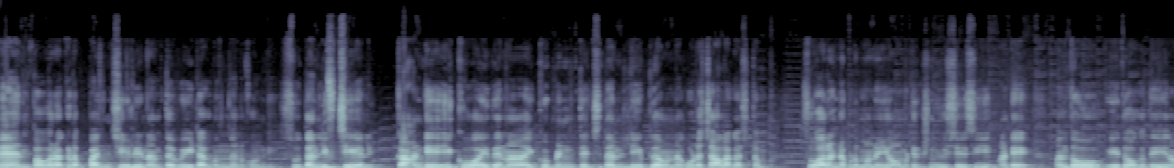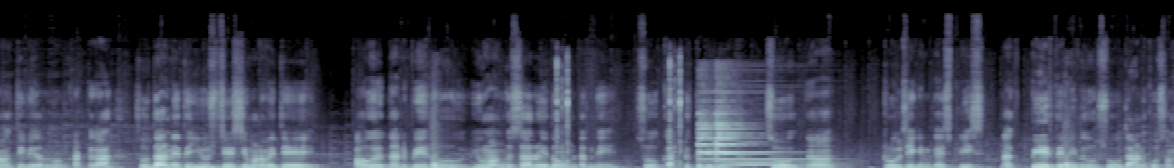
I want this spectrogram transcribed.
మ్యాన్ పవర్ అక్కడ పని చేయలేనంత వెయిట్ అక్కడ ఉందనుకోండి. సో దాన్ని లిఫ్ట్ చేయాలి. కా అంటే ఎక్కువ ఏదైనా ఎక్విప్మెంట్ తెచ్చి దాన్ని లేపుదామన్నా కూడా చాలా కష్టం. సో అలాంటప్పుడు మనం ఈ ఆమెట్రిక్స్ని యూజ్ చేసి అంటే అందులో ఏదో ఒకటి నాకు తెలియదు అందులో కరెక్ట్గా సో దాన్ని అయితే యూజ్ చేసి మనమైతే దాని పేరు యుమాంగ్ సార్ ఏదో ఉంటుంది. సో కరెక్ట్ తెలీదు. సో ట్రోల్ చేయకండి గైస్ ప్లీజ్ నాకు పేరు తెలీదు సో దానికోసం.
